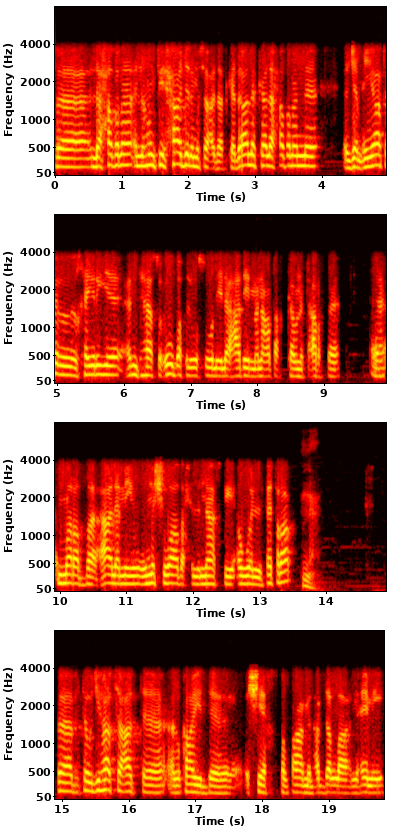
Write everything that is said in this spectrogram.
فلاحظنا أنهم في حاجة لمساعدات كذلك لاحظنا أن الجمعيات الخيرية عندها صعوبة في الوصول إلى هذه المناطق كون تعرف آه، مرض عالمي ومش واضح للناس في أول الفترة نعم. فبتوجيهات سعاده آه، القائد آه، الشيخ سلطان بن عبد الله النعيمي.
